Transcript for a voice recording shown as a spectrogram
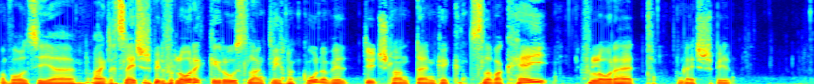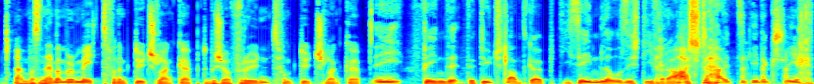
Obwohl sie äh, eigentlich das letzte Spiel verloren hat gegen Russland, gleich noch gewonnen, weil Deutschland dann gegen die Slowakei verloren hat im letzten Spiel. Ähm, was nehmen wir mit von dem Deutschland Cup? Du bist ja ein Freund vom Deutschland Cup. Ich finde, der Deutschland Cup die sinnloseste Veranstaltung in der Geschichte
